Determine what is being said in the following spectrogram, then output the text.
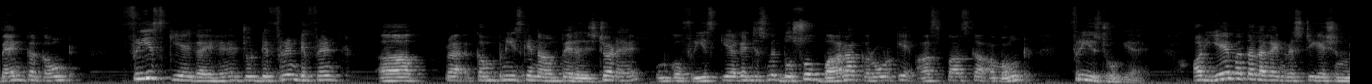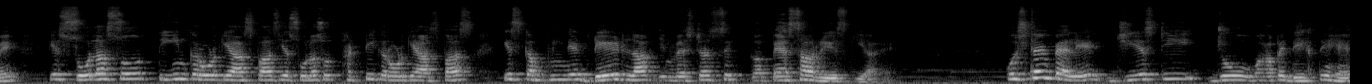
बैंक अकाउंट फ्रीज किए गए हैं, जो डिफरेंट डिफरेंट कंपनीज़ के नाम पे रजिस्टर्ड है, उनको फ्रीज किया गया, जिसमें 212 करोड़ के आसपास का अमाउंट फ्रीज हो गया है। और यह पता लगा इन्वेस्टिगेशन में कि 1603 करोड़ के आसपास या 1630 करोड़ के आसपास इस कंपनी ने डेढ़ लाख इन्वेस्टर्स से पैसा रेज किया है। कुछ टाइम पहले जीएसटी जो वहाँ पे देखते हैं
